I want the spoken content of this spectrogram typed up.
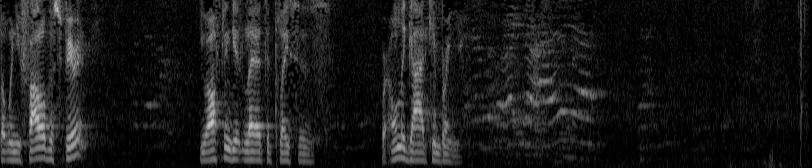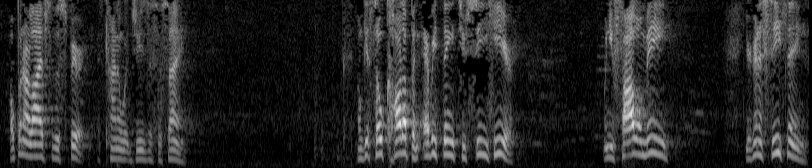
But when you follow the Spirit, you often get led to places where only God can bring you. Open our lives to the Spirit. It's kind of what Jesus is saying. Don't get so caught up in everything to see here. When you follow me, you're going to see things.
